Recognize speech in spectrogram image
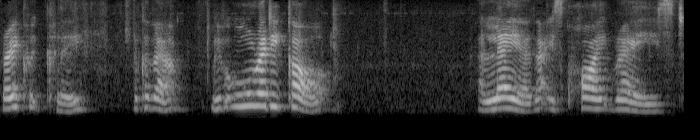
very quickly, look at that, we've already got a layer that is quite raised.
